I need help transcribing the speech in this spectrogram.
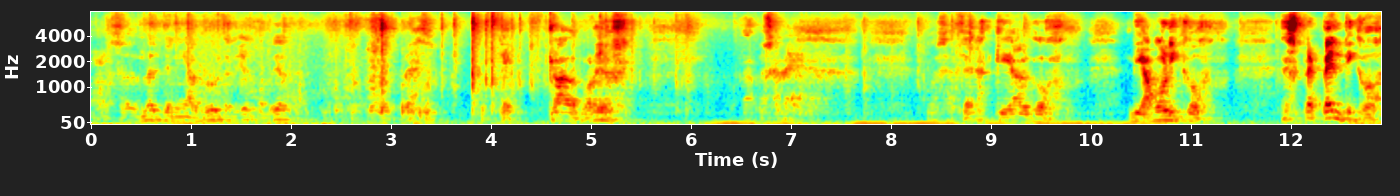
No sé dónde tenía el router, yo, por Dios. Teclado, por Dios. Vamos a ver. Vamos a hacer aquí algo diabólico, esperpéntico.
